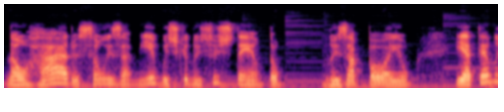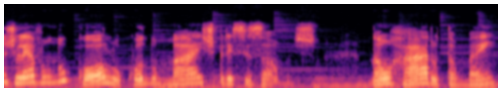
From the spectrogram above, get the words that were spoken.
Não raros são os amigos que nos sustentam, nos apoiam, e até nos levam no colo quando mais precisamos. Não raro também,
